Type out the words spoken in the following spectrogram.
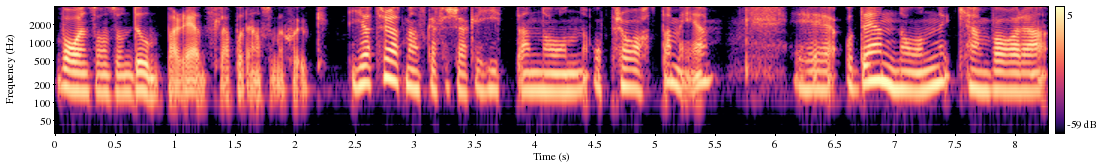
vara en sån som dumpar rädsla på den som är sjuk? Jag tror att man ska försöka hitta någon att prata med. Eh, och den någon kan vara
